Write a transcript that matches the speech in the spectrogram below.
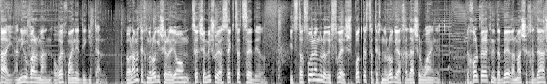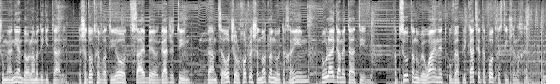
היי, אני יובל מן, עורך ynet דיגיטל. בעולם הטכנולוגי של היום צריך שמישהו יעשה קצת סדר. הצטרפו אלינו לרפרש, פודקאסט הטכנולוגיה החדש של ynet. בכל פרק נדבר על מה שחדש ומעניין בעולם הדיגיטלי. רשתות חברתיות, סייבר, גאדג'טים, וההמצאות שהולכות לשנות לנו את החיים, ואולי גם את העתיד. חפשו אותנו ב ynet ובאפליקציית הפודקאסטים שלכם.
